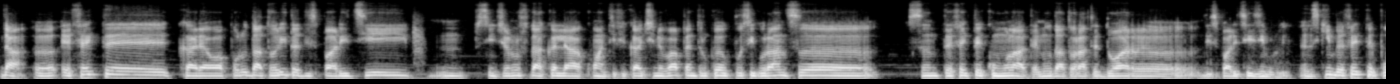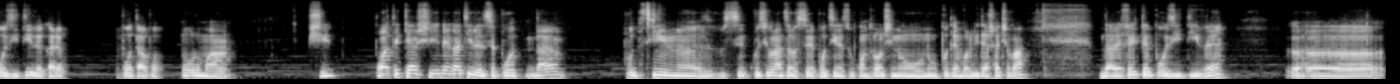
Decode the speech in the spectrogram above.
Da, uh, efecte care au apărut datorită dispariției, sincer nu știu dacă le-a cuantificat cineva, pentru că cu siguranță sunt efecte cumulate, nu datorate doar uh, dispariției zimbrului. În schimb, efecte pozitive care pot apărea în urma și poate chiar și negative, se pot, da, puțin, uh, cu siguranță se pot ține sub control și nu, nu putem vorbi de așa ceva, dar efecte pozitive uh,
